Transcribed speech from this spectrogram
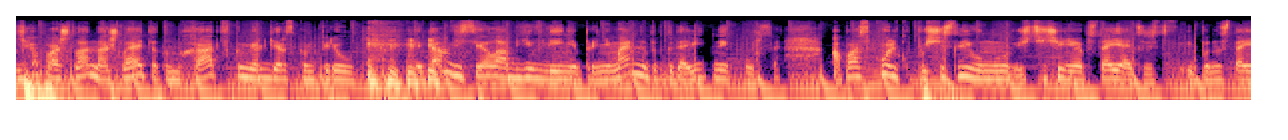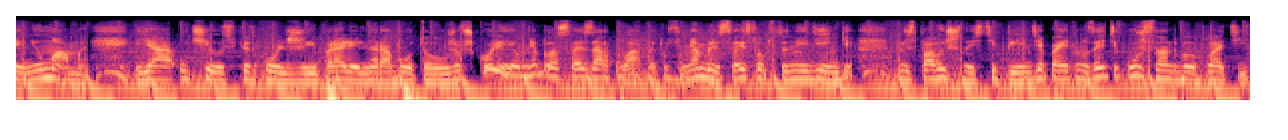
Я пошла, нашла этот МХАТ в Камергерском переулке, и там висело объявление «Принимаем на подготовительные курсы». А поскольку по счастливому стечению обстоятельств и по настоянию мамы я училась в педколледже и параллельно работала уже в школе, и у меня была своя зарплата, то есть у меня были свои собственные деньги, плюс повышенная стипендия, поэтому за эти курсы надо было платить.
